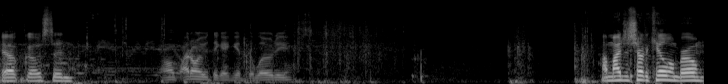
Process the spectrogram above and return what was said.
Yep, ghosted. Um, I don't even think I get the loady. I might just try to kill him, bro.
